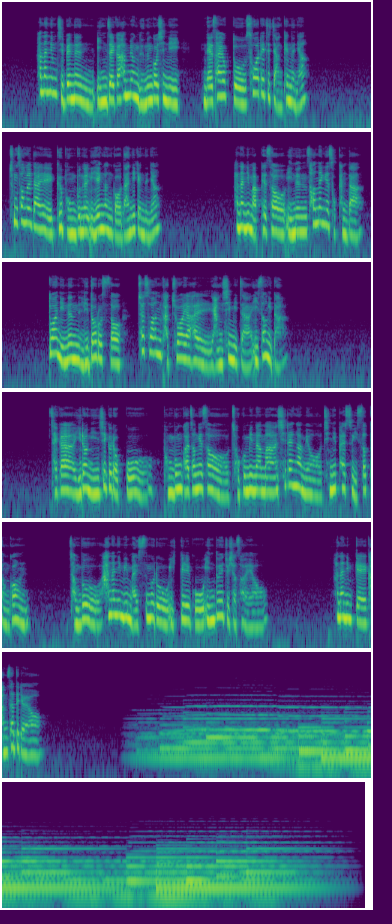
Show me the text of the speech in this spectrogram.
하나님 집에는 인재가 한 명 느는 것이니 내 사역도 수월해지지 않겠느냐? 충성을 다해 그 본분을 이행한 것 아니겠느냐? 하나님 앞에서 이는 선행에 속한다. 또한 이는 리더로서 최소한 갖추어야 할 양심이자 이성이다. 제가 이런 인식을 얻고 본분 과정에서 조금이나마 실행하며 진입할 수 있었던 건 전부 하나님이 말씀으로 이끌고 인도해 주셔서예요. 하나님께 감사드려요.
